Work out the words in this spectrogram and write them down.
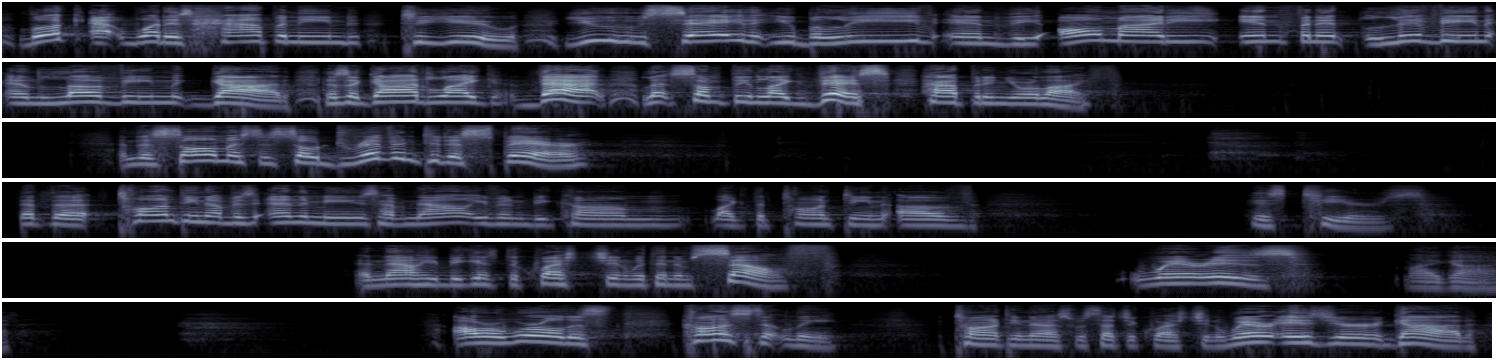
Look at what is happening to you. You who say that you believe in the Almighty, infinite, living, and loving God. Does a God like that let something like this happen in your life? And the psalmist is so driven to despair that the taunting of his enemies have now even become like the taunting of his tears. And now he begins to question within himself where is my God? Our world is constantly taunting us with such a question Where is your God?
